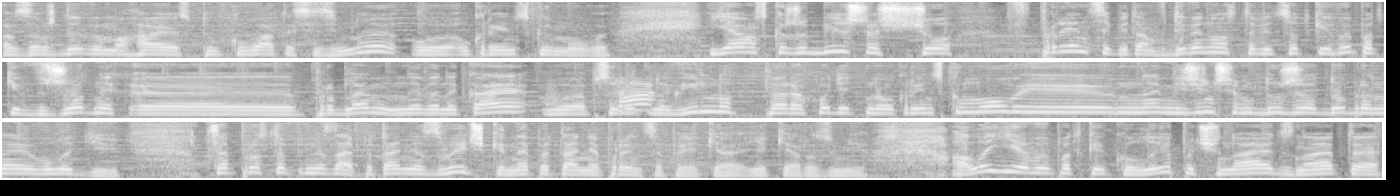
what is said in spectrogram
завжди вимагаю спілкуватися зі мною е, українською мовою. І Я вам скажу більше, що в принципі там в 90% випадків жодних е, проблем не виникає. Абсолютно Так. вільно переходять на українську мову і між іншим дуже добре нею володіють. Це просто не знаю, питання звички, не питання принципу, як я, як я розумію. Але є випадки, коли починають, знаєте,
